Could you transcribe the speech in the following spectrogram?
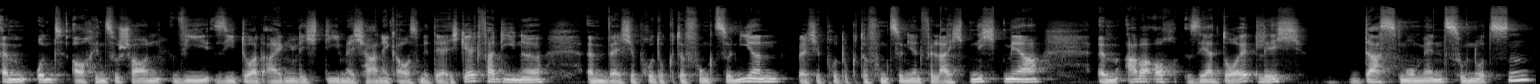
ähm, und auch hinzuschauen, wie sieht dort eigentlich die Mechanik aus, mit der ich Geld verdiene, ähm, welche Produkte funktionieren, welche Produkte funktionieren vielleicht nicht mehr, ähm, aber auch sehr deutlich das Moment zu nutzen,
